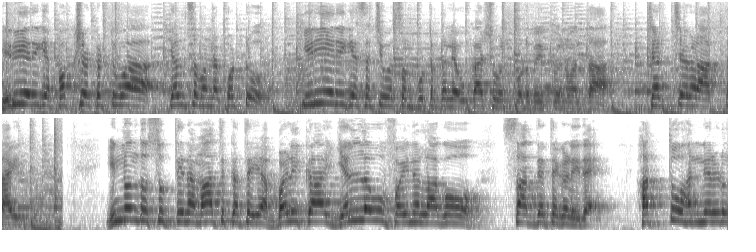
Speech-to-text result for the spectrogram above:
ಹಿರಿಯರಿಗೆ ಪಕ್ಷ ಕಟ್ಟುವ ಕೆಲಸವನ್ನು ಕೊಟ್ಟು ಹಿರಿಯರಿಗೆ ಸಚಿವ ಸಂಪುಟದಲ್ಲಿ ಅವಕಾಶವನ್ನು ಕೊಡಬೇಕು ಎನ್ನುವಂಥ ಚರ್ಚೆಗಳಾಗ್ತಾ ಇತ್ತು. ಇನ್ನೊಂದು ಸುತ್ತಿನ ಮಾತುಕತೆಯ ಬಳಿಕ ಎಲ್ಲವೂ ಫೈನಲ್ ಆಗೋ ಸಾಧ್ಯತೆಗಳಿದೆ. ಹತ್ತು ಹನ್ನೆರಡು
